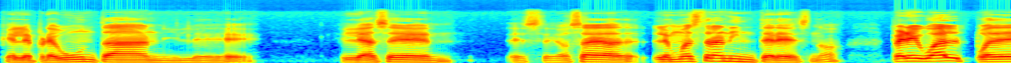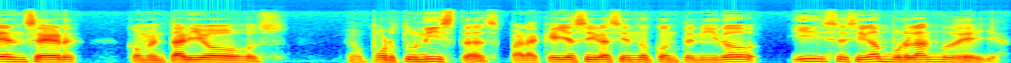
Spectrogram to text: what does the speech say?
que le preguntan y le, y le hacen, este, o sea, le muestran interés, ¿no? Pero igual pueden ser comentarios oportunistas para que ella siga haciendo contenido y se sigan burlando de ella.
